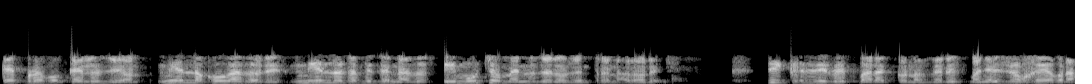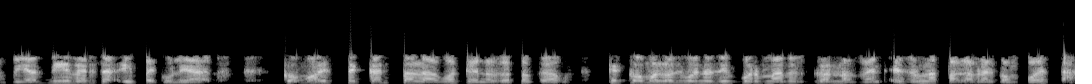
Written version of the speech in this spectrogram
que provoca ilusión ni en los jugadores, ni en los aficionados, y mucho menos en los entrenadores. Sí que sirve para conocer España y su geografía diversa y peculiar, como este canto al agua que nos ha tocado, que como los buenos informados conocen, es una palabra compuesta.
